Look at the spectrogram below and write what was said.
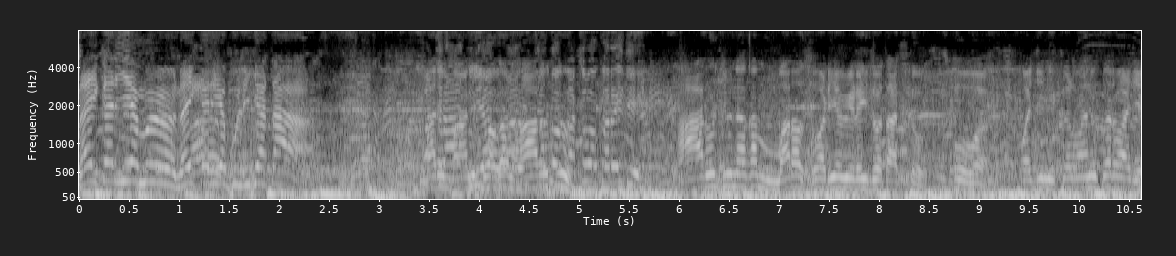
નહીં કરીએ અમે નહીં કરીએ ભૂલી ગયા તા. મારી માની વગર હારું છું હારું છું ના કામ મારો સોડિયો વેડાઈ દો તાજ તો. ઓહો પછી નીકળવાનું કરવા છે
